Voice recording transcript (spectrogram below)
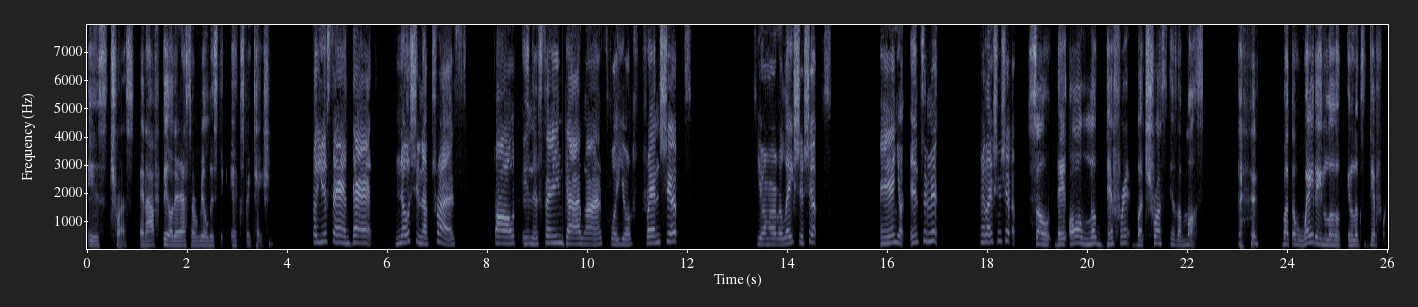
is trust. And I feel that that's a realistic expectation. So you're saying that notion of trust falls in the same guidelines for your friendships, your relationships, and your intimate relationship? So they all look different, but trust is a must. but the way they look, it looks different.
